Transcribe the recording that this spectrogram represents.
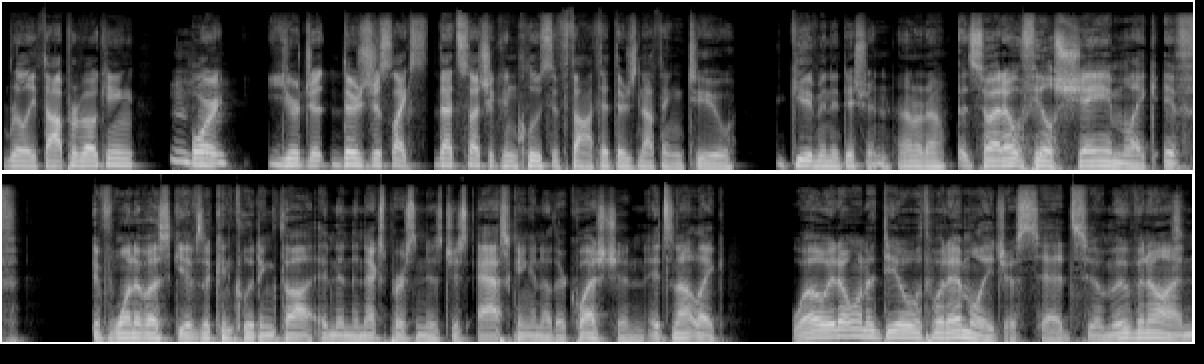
really thought provoking, or Mhm. you're just there's just like that's such a conclusive thought that there's nothing to give in addition. I don't know. so I don't feel shame like if if one of us gives a concluding thought and then the next person is just asking another question. It's not like, well, we don't want to deal with what Emily just said, so moving on.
